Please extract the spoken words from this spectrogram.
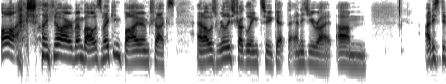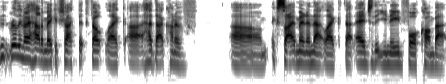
Oh, actually, no, I remember. I was making biome tracks and I was really struggling to get the energy right. Um, I just didn't really know how to make a track that felt like uh, had that kind of um, excitement and that like that edge that you need for combat.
